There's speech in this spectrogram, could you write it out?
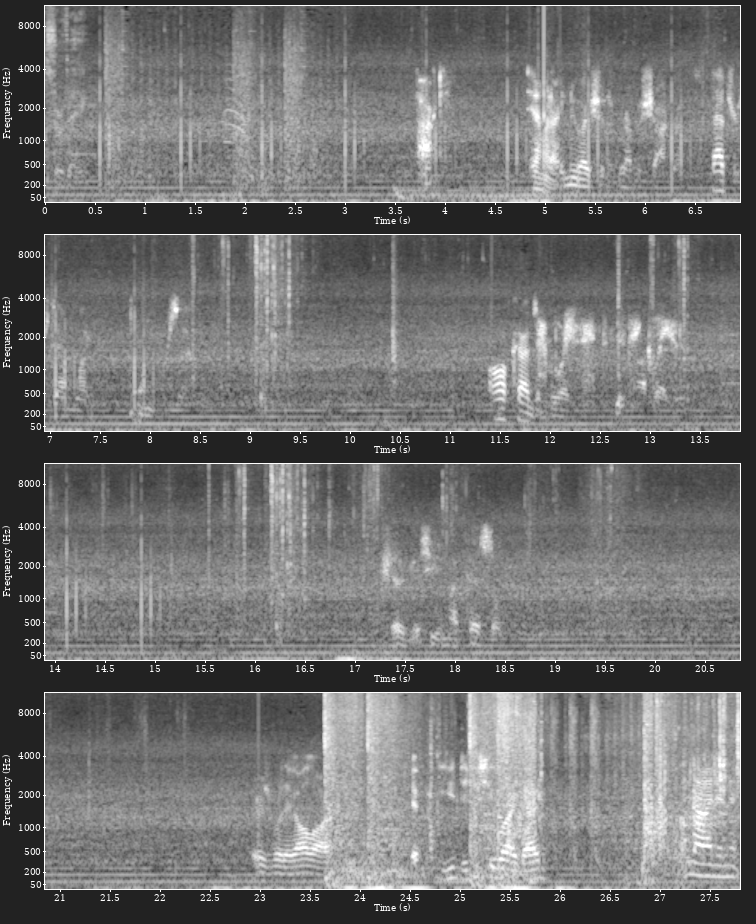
Surveying. Fuck. Damn it, I knew I should have grabbed a shotgun. Thatcher's down like 20%. All kinds of blood. getting off that dude. Should have just used my pistol. There's where they all are. If you did you see where I died? No, I didn't.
